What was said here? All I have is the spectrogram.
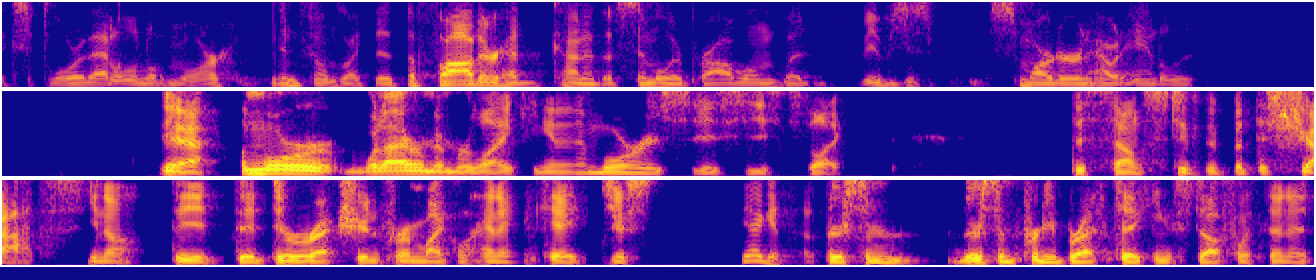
explore that a little more in films like this. The Father had kind of a similar problem, but it was just smarter in how it handled it. Yeah, Amour what I remember liking and Amour is is is like this sounds stupid, but the shots, you know, the the direction from Michael Haneke, just Yeah, I get that. there's some there's some pretty breathtaking stuff within it.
